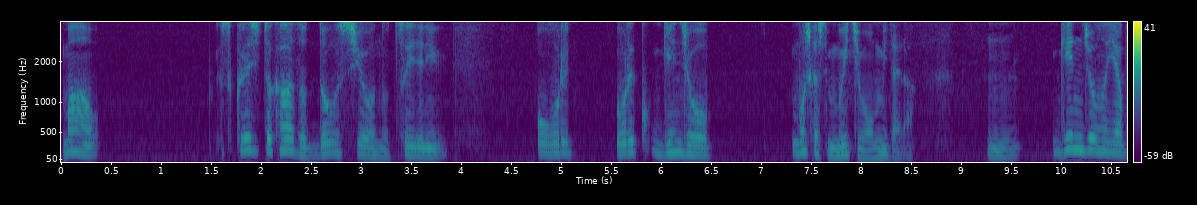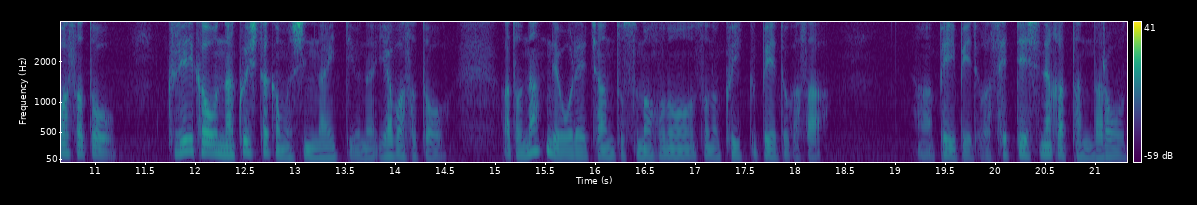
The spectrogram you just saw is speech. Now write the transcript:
まあクレジットカードどうしようのついでに俺俺現状もしかして無一文みたいな。うん。現状のヤバさとクレーカーをなくしたかもしんないっていうねヤバさとあとなんで俺ちゃんとスマホのその QUICPay とかさあ PayPay とか設定してなかったんだろうっ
